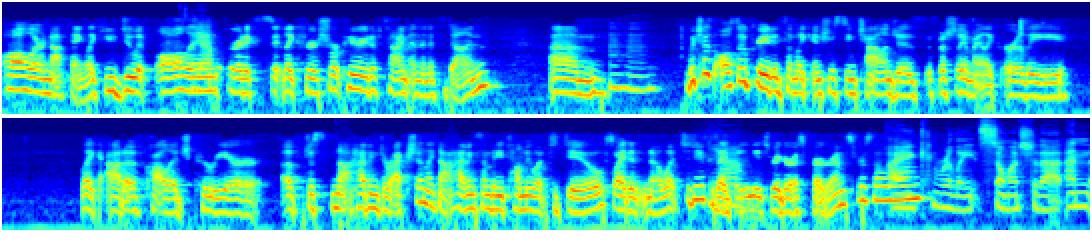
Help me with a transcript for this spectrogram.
all or nothing like you do it all in Yep. for an ex- like for a short period of time and then it's done um hmm which has also created some like interesting challenges especially in my like early like out of college career of just not having direction like not having somebody tell me what to do so I didn't know what to do because I'd been in these rigorous programs for so long. I can relate so much to that. And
